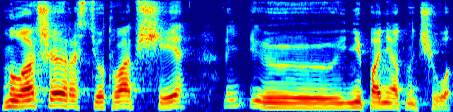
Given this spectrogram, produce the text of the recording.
Младшая растет вообще э, непонятно чего.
